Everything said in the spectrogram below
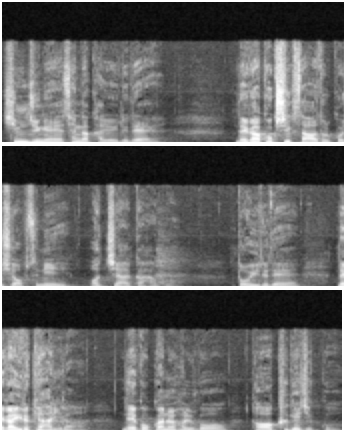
심중에 생각하여 이르되 내가 곡식 쌓아 둘 곳이 없으니 어찌할까 하고 또 이르되 내가 이렇게 하리라. 내 곡간을 헐고 더 크게 짓고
